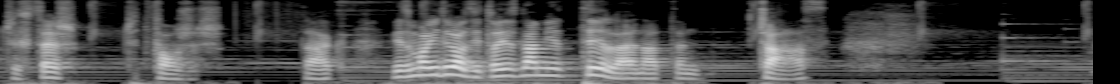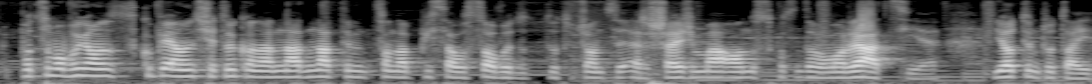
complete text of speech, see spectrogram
czy chcesz, czy tworzysz. Tak? Więc moi drodzy, to jest dla mnie tyle na ten czas. Podsumowując, skupiając się tylko na, na, na tym, co napisał Sowy dotyczący R6, ma on stuprocentową rację. I o tym tutaj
